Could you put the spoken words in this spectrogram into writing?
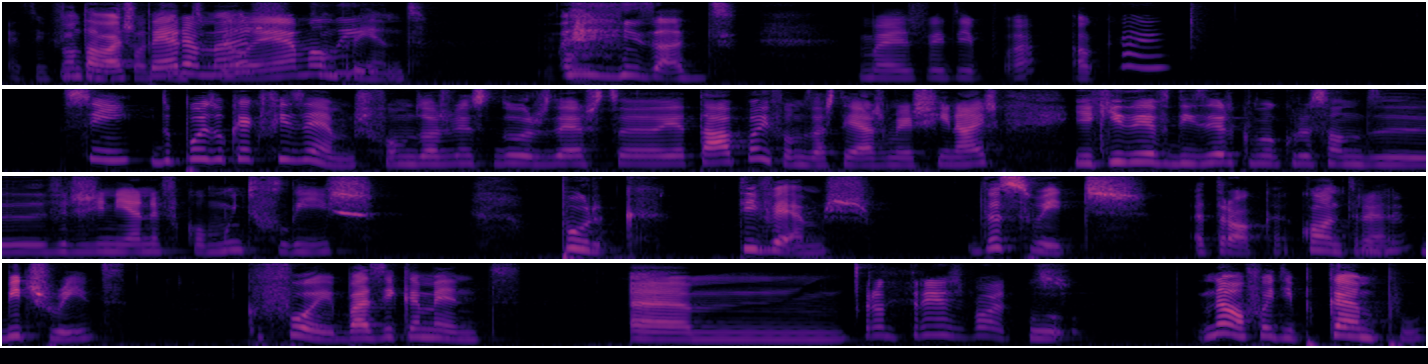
Assim, fico Não estava à espera, mas compreendo. Exato. Mas foi tipo, ah, ok. Sim, depois o que é que fizemos? Fomos aos vencedores desta etapa e fomos até às meias finais. E aqui devo dizer que o meu coração de virginiana ficou muito feliz porque tivemos The Switch, a troca, contra Uhum. Beach Read, que foi basicamente. hum, Pronto, três votos. o- não, foi tipo campo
